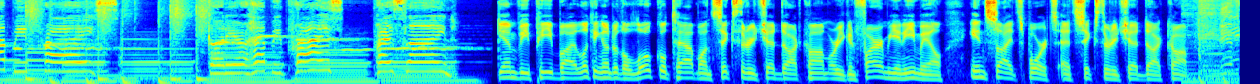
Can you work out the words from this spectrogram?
happy price. Go to your happy price, Priceline. MVP by looking under the local tab on 630ched.com, or you can fire me an email inside sports at 630ched.com. If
